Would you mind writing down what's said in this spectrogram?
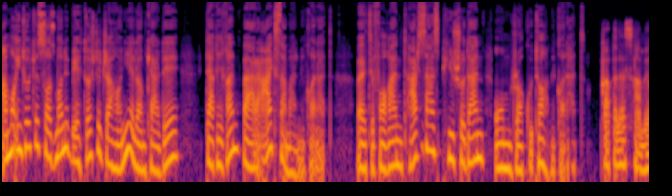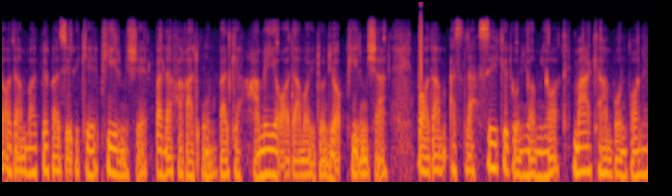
اما اینطور که سازمان بهداشت جهانی اعلام کرده دقیقا برعکس عمل می کند و اتفاقا ترس از پیر شدن عمر را کوتاه می کند. قبل از همه آدم باید بپذیره که پیر میشه و نه فقط اون بلکه همه آدمای دنیا پیر میشن. با آدم از لحظه که دنیا میاد مرگ هم به عنوان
